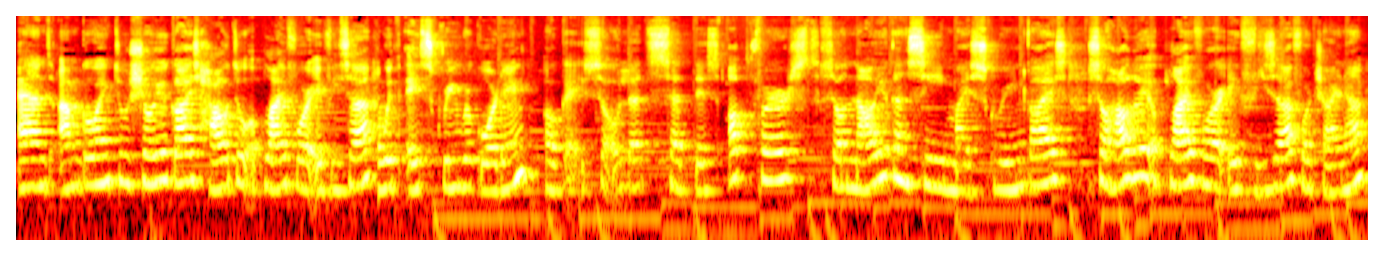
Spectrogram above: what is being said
and I'm going to show you guys how to apply for a visa with a screen recording. Okay, so let's set this up first. So now you can see my screen guys. So how do you apply for a visa for China?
